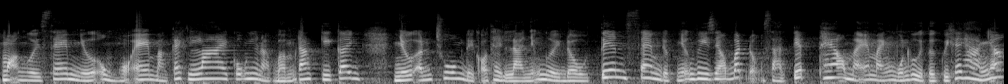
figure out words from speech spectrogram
mọi người xem nhớ ủng hộ em bằng cách like cũng như là bấm đăng ký kênh. Nhớ ấn chuông để có thể là những người đầu tiên xem được những video bất động sản tiếp theo mà em ánh muốn gửi tới quý khách hàng nhé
